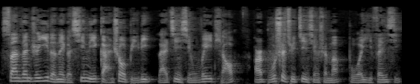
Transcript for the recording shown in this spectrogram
三分之一的那个心理感受比例来进行微调，而不是去进行什么博弈分析。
